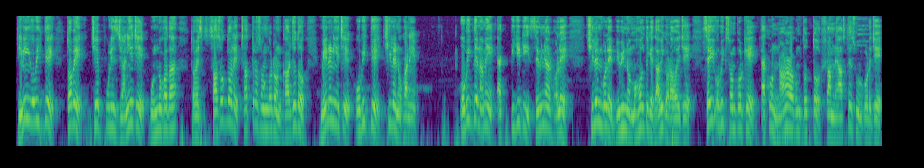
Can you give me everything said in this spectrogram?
তিনিই অভিজ্ঞে? তবে যে পুলিশ জানিয়েছে, অন্য কথা। তবে শাসক দলের ছাত্র সংগঠন কার্যত মেনে নিয়েছে, অভিজ্ঞে ছিলেন ওখানে। অভিজ্ঞদের নামে এক পিজিটি সেমিনার হলে ছিলেন বলে বিভিন্ন মহল থেকে দাবি করা হয়েছে। সেই অভিক সম্পর্কে এখন নানা রকম তথ্য সামনে আসতে শুরু করেছে।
